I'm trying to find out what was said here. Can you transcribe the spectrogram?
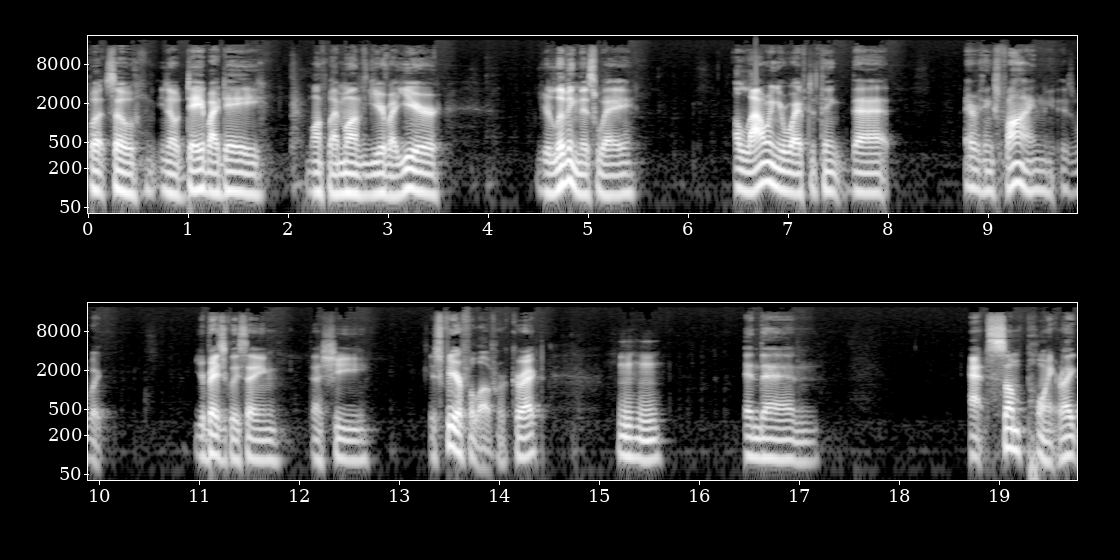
But so, you know, day by day, month by month, year by year, you're living this way, allowing your wife to think that everything's fine is what you're basically saying that she is fearful of her, correct? Mm-hmm. And then at some point, right?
